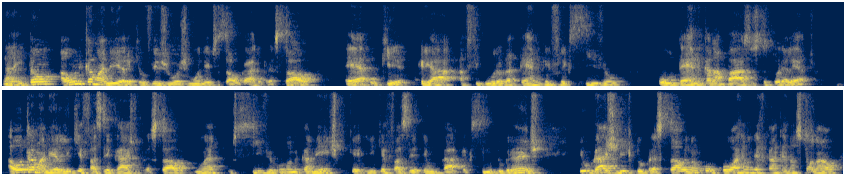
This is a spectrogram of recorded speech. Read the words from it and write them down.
Né? Então, a única maneira que eu vejo hoje monetizar o gás do pré-sal é o quê? Criar a figura da térmica inflexível ou térmica na base do setor elétrico. A outra maneira de que fazer gás do pré-sal não é possível economicamente, porque ele quer fazer tem um CAPEX muito grande e o gás líquido do pré-sal não concorre no mercado internacional,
